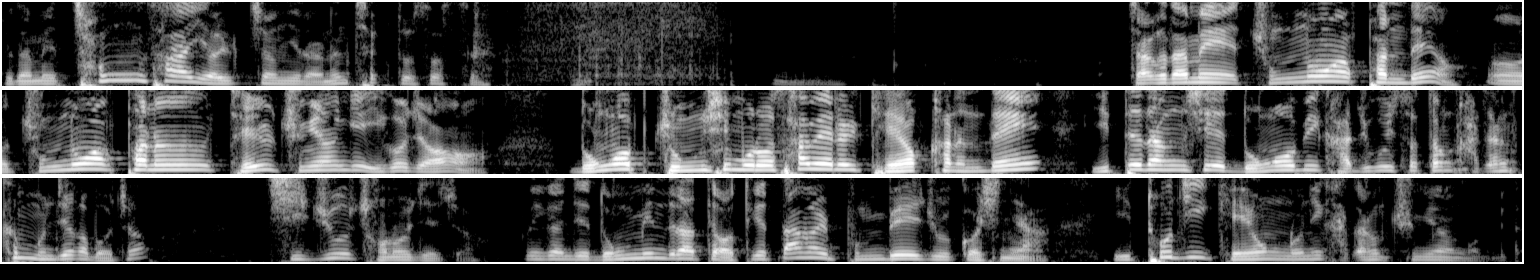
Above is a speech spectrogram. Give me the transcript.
그다음에 청사열전이라는 책도 썼어요. 자, 그 다음에 중농학파인데요. 어, 중농학파는 제일 중요한 게 이거죠. 농업 중심으로 사회를 개혁하는데 이때 당시에 농업이 가지고 있었던 가장 큰 문제가 뭐죠? 지주 전호제죠. 그러니까 이제 농민들한테 어떻게 땅을 분배해 줄 것이냐 이 토지 개혁론이 가장 중요한 겁니다.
